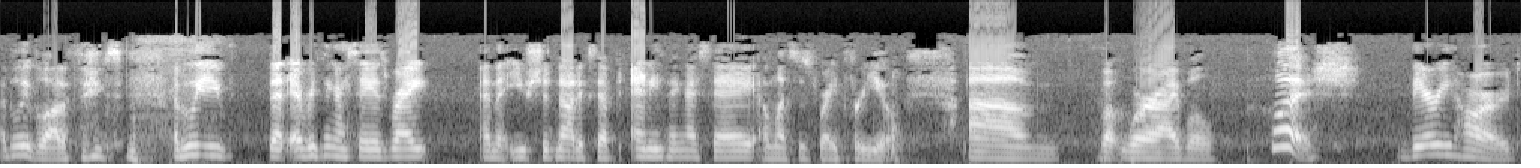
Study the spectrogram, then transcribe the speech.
I believe a lot of things. I believe that everything I say is right and that you should not accept anything I say unless it's right for you. Um, but where I will push very hard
